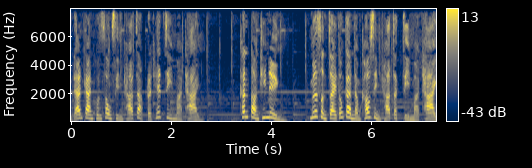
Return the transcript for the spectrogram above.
ำด้านการขนส่งสินค้าจากประเทศจีนมาไทย ขั้นตอนที่ 1 เมื่อสนใจต้องการนำเข้าสินค้าจากจีนมาไทย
